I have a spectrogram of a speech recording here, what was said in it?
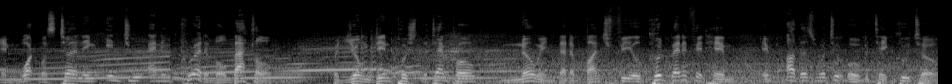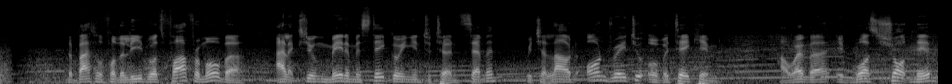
in what was turning into an incredible battle. But Yoong didn't push the tempo, knowing that a bunch field could benefit him if others were to overtake Couto. The battle for the lead was far from over. Alex Yoong made a mistake going into turn 7, which allowed Andre to overtake him. However, it was short-lived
